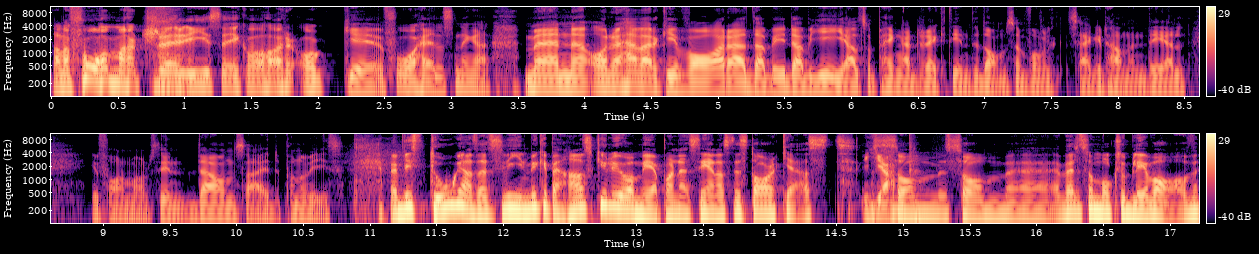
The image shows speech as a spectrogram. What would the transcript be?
Han har få matcher i sig kvar och eh, få hälsningar. Men, eh, och det här verkar ju vara WWE, alltså pengar direkt in till dem. Sen får väl säkert han en del i form av sin downside på något vis. Men visst tog han svinmycket pengar? Han skulle ju vara med på den här senaste Starcast, som, som, eh, väl som också blev av.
